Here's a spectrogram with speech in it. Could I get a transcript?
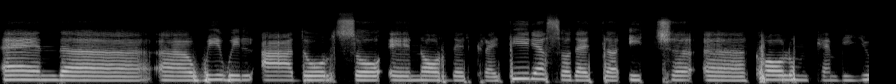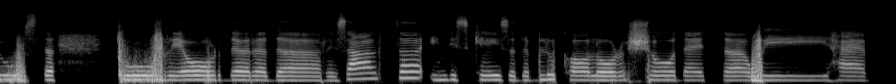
And uh, uh, we will add also an order criteria so that uh, each uh, column can be used to reorder the results. In this case, the blue color show that uh, we have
